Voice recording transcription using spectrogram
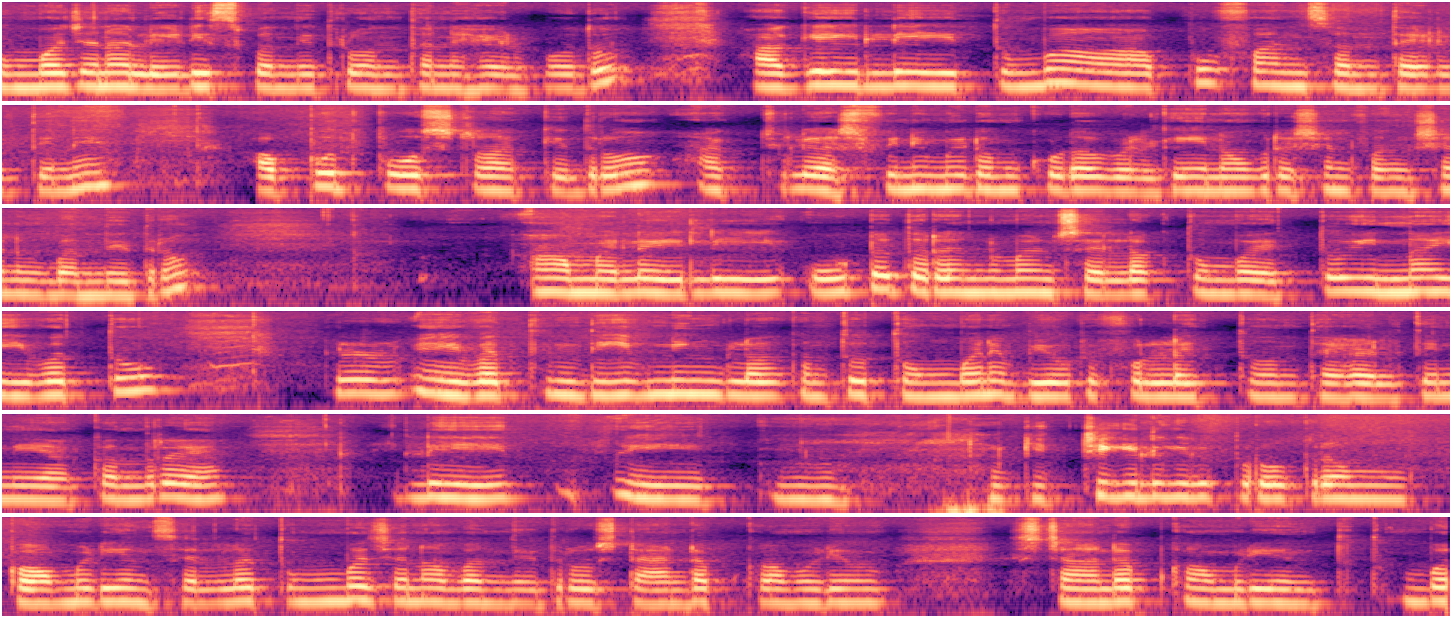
ತುಂಬ ಜನ ಲೇಡೀಸ್ ಬಂದಿದ್ದರು ಅಂತಲೇ ಹೇಳ್ಬೋದು. ಹಾಗೆ ಇಲ್ಲಿ ತುಂಬ ಅಪ್ಪು ಫನ್ಸ್ ಅಂತ ಹೇಳ್ತೀನಿ. ಅಪ್ಪುದ ಪೋಸ್ಟರ್ ಹಾಕಿದ್ರು. ಆ್ಯಕ್ಚುಲಿ ಅಶ್ವಿನಿ ಮೇಡಮ್ ಕೂಡ ಬೆಳಗ್ಗೆ ಇನಾಗ್ರೇಷನ್ ಫಂಕ್ಷನ್ಗೆ ಬಂದಿದ್ದರು ಆಮೇಲೆ ಇಲ್ಲಿ ಊಟದ ಅರೇಂಜ್ಮೆಂಟ್ಸ್ ಎಲ್ಲ ತುಂಬ ಇತ್ತು. ಇನ್ನು ಇವತ್ತು ಇವತ್ತಿನ ಈವ್ನಿಂಗ್ ವ್ಲಾಗಂತೂ ತುಂಬಾ ಬ್ಯೂಟಿಫುಲ್ ಇತ್ತು ಅಂತ ಹೇಳ್ತೀನಿ. ಯಾಕಂದರೆ ಇಲ್ಲಿ ಈ ಗಿಚ್ಚಿಗಿಲಿಗಿಲಿ ಗಿಚ್ಚಿ ಗಿಲಿಗಿಲಿ ಪ್ರೋಗ್ರಾಮ್ ಕಾಮಿಡಿಯನ್ಸ್ ಎಲ್ಲ ತುಂಬ ಜನ ಬಂದಿದ್ದರು ಸ್ಟ್ಯಾಂಡಪ್ ಕಾಮಿಡಿ ಸ್ಟ್ಯಾಂಡಪ್ ಕಾಮಿಡಿ ಅಂತ ತುಂಬಾ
